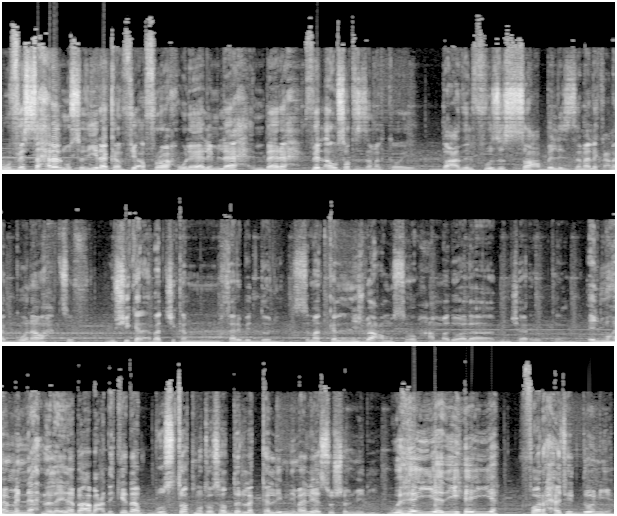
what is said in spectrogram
وفي الساحرة المستديرة كان في أفراح وليالي ملاح امبارح في الأوساط الزملكاوية. بعد الفوز الصعب للزمالك على الجونة 1-0 وشيكا الأباتشي كان خارب الدنيا. بس ما تكلمنيش بقى عن مصطفى محمد ولا بن شرقي والكلام ده. المهم إن إحنا لقينا بقى بعد كده بوستات متصدر لك كلمني مالية ال social media. وهي دي هي فرحة الدنيا.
